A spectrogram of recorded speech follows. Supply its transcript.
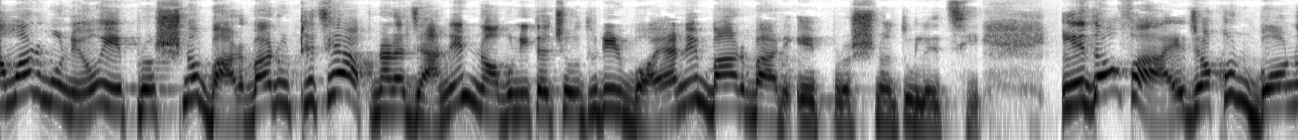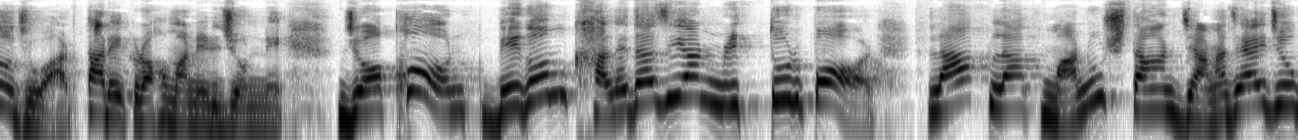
আমার মনেও এই প্রশ্ন বারবার উঠেছে, আপনারা জানেন নবনীতা চৌধুরীর বয়ানে বারবার এই প্রশ্ন তুলেছি। এ দফায় যখন গণজোয়ার তারেক রহমানের জন্য, যখন বেগম খালেদা জিয়ার মৃত্যুর পর লাখ লাখ মানুষ তাঁর জানাজায় যোগ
